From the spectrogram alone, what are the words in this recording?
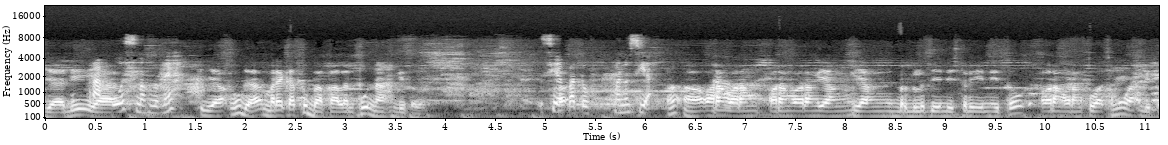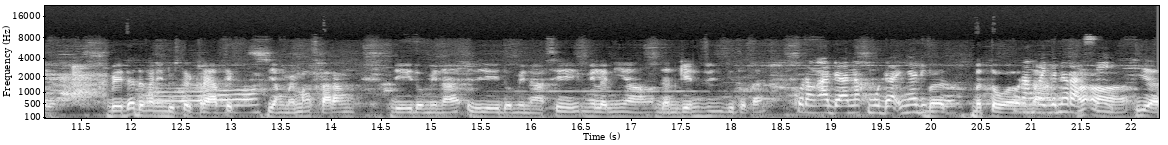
Jadi ya, maksudnya? ya enggak, mereka tuh bakalan punah gitu loh. Siapa tuh? Manusia? Eh, eh, orang-orang orang-orang yang yang bergelut di industri ini tuh orang-orang tua semua gitu. Beda dengan industri kreatif Oh. yang memang sekarang didomina, didominasi milenial dan Gen Z gitu kan. Kurang ada anak mudanya di situ. Bet- betul. Kurang regenerasi. eh, eh, iya,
